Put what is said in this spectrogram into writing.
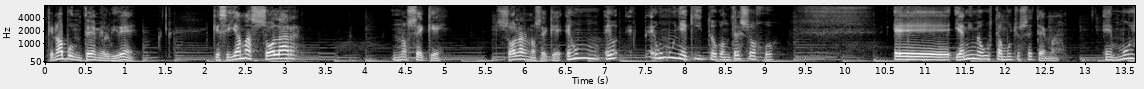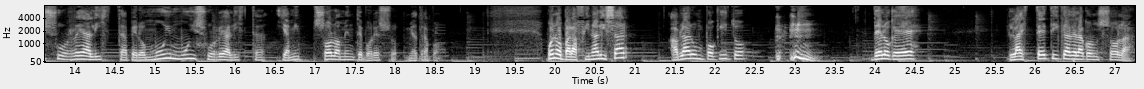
que no apunté, me olvidé, que se llama Solar no sé qué. Solar no sé qué. Es un, es un muñequito con tres ojos eh, y a mí me gusta mucho ese tema. Es muy surrealista, pero muy, muy surrealista. Y a mí solamente por eso me atrapó. Bueno, para finalizar, hablar un poquito de lo que es la estética de la consola.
